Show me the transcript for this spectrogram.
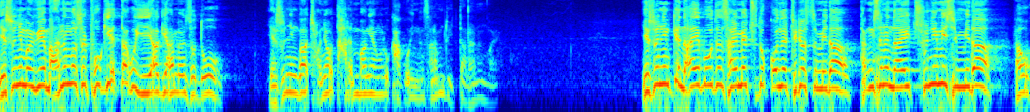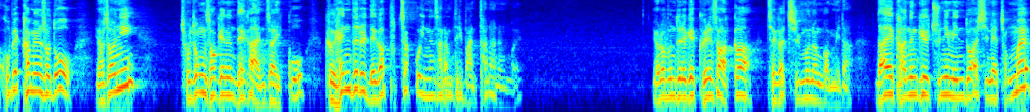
예수님을 위해 많은 것을 포기했다고 이야기하면서도 예수님과 전혀 다른 방향으로 가고 있는 사람도 있다는 거예요. 예수님께 나의 모든 삶의 주도권을 드렸습니다. 당신은 나의 주님이십니다. 라고 고백하면서도 여전히 조종석에는 내가 앉아 있고 그 핸들을 내가 붙잡고 있는 사람들이 많다는 거예요. 여러분들에게 그래서 아까 제가 질문한 겁니다. 나의 가는 길 주님 인도하시네. 정말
